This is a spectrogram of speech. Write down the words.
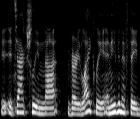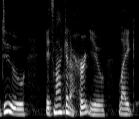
it's actually not very likely. And even if they do it's not going to hurt you like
